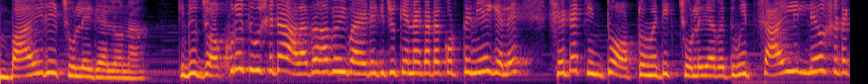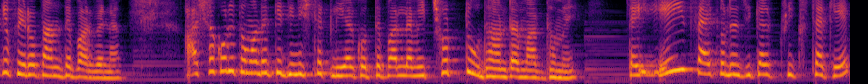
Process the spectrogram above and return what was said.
বাইরে চলে গেল না। কিন্তু যখনই তুমি সেটা আলাদাভাবে ওই বাইরে কিছু কেনাকাটা করতে নিয়ে গেলে, সেটা কিন্তু অটোমেটিক চলে যাবে। তুমি চাইলেও সেটাকে ফেরত আনতে পারবে না। আশা করি তোমাদেরকে জিনিসটা ক্লিয়ার করতে পারলাম এই ছোট্ট উদাহরণটার মাধ্যমে। তাই এই সাইকোলজিক্যাল ট্রিক্সটাকে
